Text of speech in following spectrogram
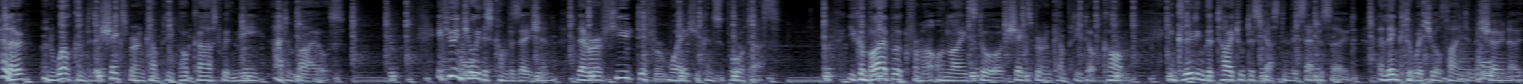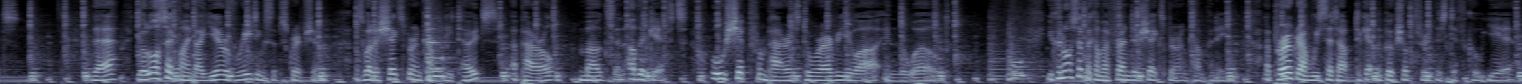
Hello, and welcome to the Shakespeare and Company podcast with me, Adam Biles. If you enjoy this conversation, there are a few different ways you can support us. You can buy a book from our online store, shakespeareandcompany.com, including the title discussed in this episode, a link to which you'll find in the show notes. There, you'll also find our year of reading subscription, as well as Shakespeare and Company totes, apparel, mugs, and other gifts, all shipped from Paris to wherever you are in the world. You can also become a friend of Shakespeare and Company, a program we set up to get the bookshop through this difficult year.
